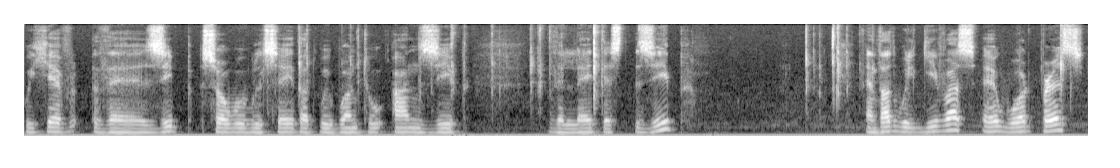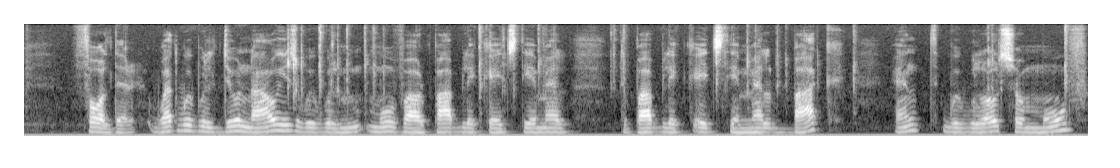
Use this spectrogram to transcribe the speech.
We have the zip so we will say that we want to unzip the latest zip. And that will give us a WordPress folder. What we will do now is we will move our public HTML to public HTML back. And we will also move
